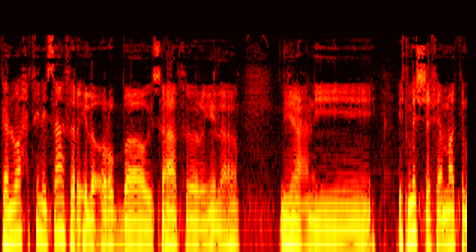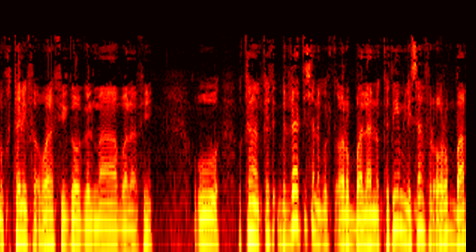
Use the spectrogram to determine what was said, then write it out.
كان الواحد فينا يسافر إلى أوروبا ويسافر إلى يعني يتمشى في أماكن مختلفة ولا في جوجل ماب ولا في وكان بالذات إيش أنا قلت أوروبا؟ لأنه كثير من اللي يسافر أوروبا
